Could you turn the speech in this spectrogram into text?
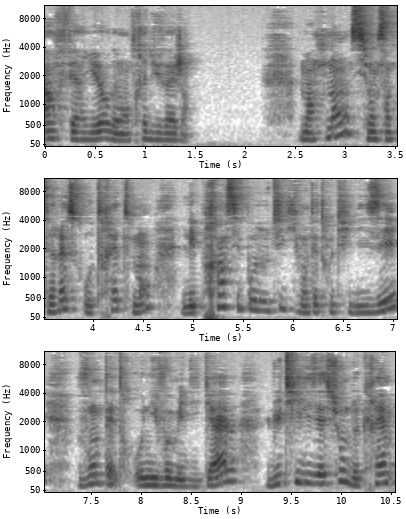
inférieure de l'entrée du vagin. Maintenant, si on s'intéresse au traitement, les principaux outils qui vont être utilisés vont être au niveau médical l'utilisation de crèmes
